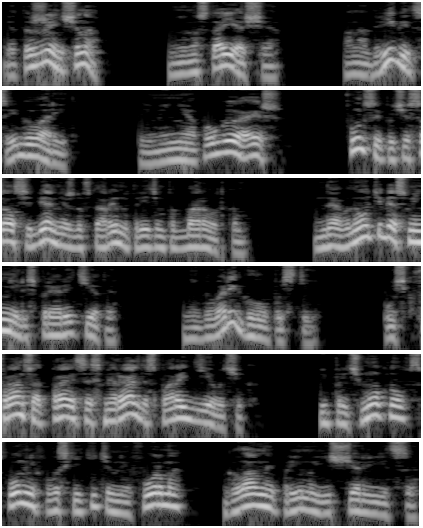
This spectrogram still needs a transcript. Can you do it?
«Это женщина. Не настоящая. Она двигается и говорит. Ты меня пугаешь». Фунций почесал себя между вторым и третьим подбородком. «Давно у тебя сменились приоритеты?» «Не говори глупостей. Пусть к Францу отправится Эсмеральда с парой девочек». И причмокнул, вспомнив восхитительные формы главной примы ящерицы.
